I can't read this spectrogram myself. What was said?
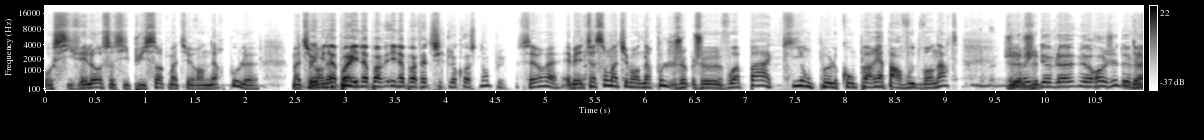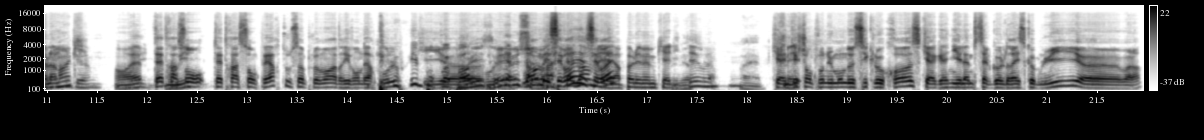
aussi véloce, aussi puissant que Mathieu Van Der Poel. Mathieu Oui, Van mais il Der n'a pas, Poel, il n'a pas, il n'a pas fait de cyclocross non plus. c'est vrai. Et bien de toute façon Mathieu Van Der Poel, je, je vois pas à qui on peut le comparer à part vous de Van Aert. Je- Eric je- de Vla- euh, Roger de, de Vlaminck. Ouais. Oui. Peut-être à son peut-être à son père tout simplement Adrien Van Der Poel Oui, qui, pourquoi pas. Non, mais c'est vrai, c'est vrai. Un peu les mêmes qualités, sûr. ouais. Ouais. qui a été Champion du monde de cyclocross, qui a gagné l'Amstel Gold Race comme lui, euh, voilà.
